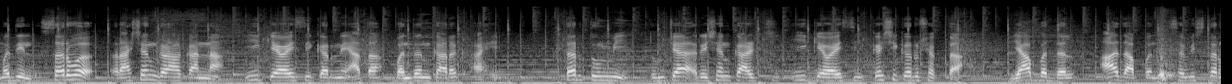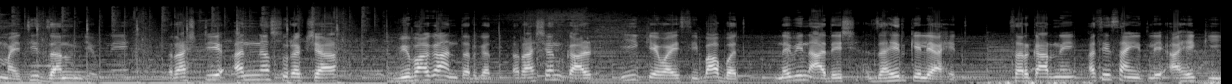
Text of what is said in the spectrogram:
मधील सर्व राशन ग्राहकांना ई के वाय सी करणे आता बंधनकारक आहे. तर तुम्ही तुमच्या रेशन कार्डची ई के वाय सी कशी करू शकता? याबद्दल आज आपण सविस्तर माहिती जाणून घेऊ. राष्ट्रीय अन्न सुरक्षा विभागाअंतर्गत ration card E K Y C बाबत नवीन आदेश जाहीर केले आहेत. सरकारने असे सांगितले आहे की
